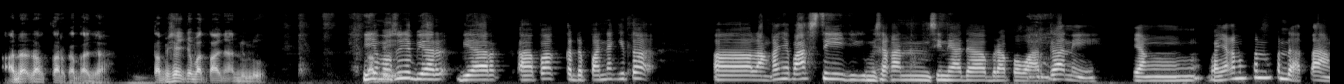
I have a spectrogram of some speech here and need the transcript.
Ada daftar katanya. Tapi saya coba tanya dulu. Iya Tapi- maksudnya biar biar apa ke depannya kita eh, langkahnya pasti. Jadi Misalkan sini ada berapa warga nih yang banyak kan pen- pendatang.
